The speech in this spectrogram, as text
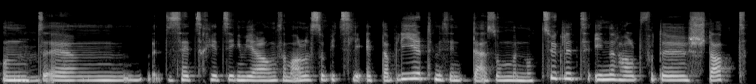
und mhm. ähm, das hat sich jetzt irgendwie langsam alles so ein bisschen etabliert. Wir sind diesen Sommer noch zügelt innerhalb von der Stadt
